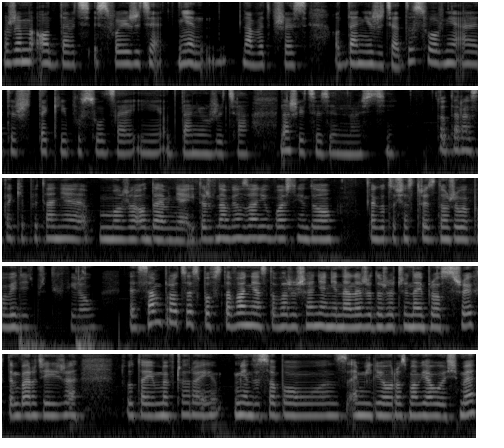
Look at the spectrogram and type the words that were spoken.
możemy oddać swoje życie, nie nawet przez oddanie życia dosłownie, ale też w takiej posłudze i oddaniu życia naszej codzienności. To teraz takie pytanie może ode mnie i też w nawiązaniu właśnie do tego, co siostry zdążyły powiedzieć przed chwilą. Sam proces powstawania stowarzyszenia nie należy do rzeczy najprostszych, tym bardziej, że tutaj my wczoraj między sobą z Emilią rozmawiałyśmy,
